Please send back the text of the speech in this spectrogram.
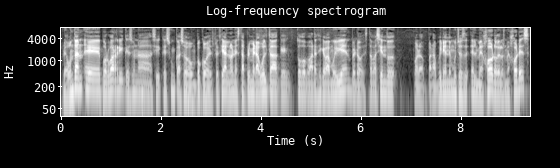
Preguntan eh, por Barry, que es, una, que es un caso un poco especial, ¿no? En esta primera vuelta que todo parece que va muy bien, pero estaba siendo, para, para opinión de muchos, el mejor o de los mejores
